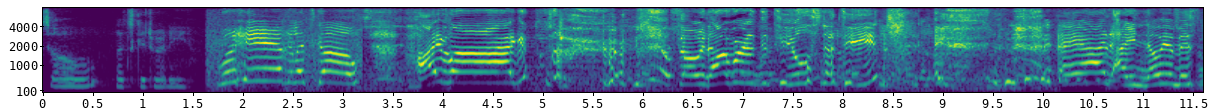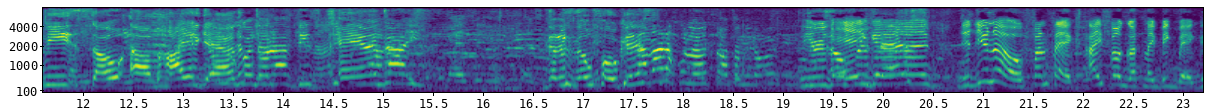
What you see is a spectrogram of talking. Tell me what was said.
So let's get ready. We're here, let's go! Hi vlog! so now we're at the Teal Snati. and I know you missed me, so um, hi again. And there is no focus. Here's no Hey focus. guys, did you know? Fun fact, I forgot my big bag.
